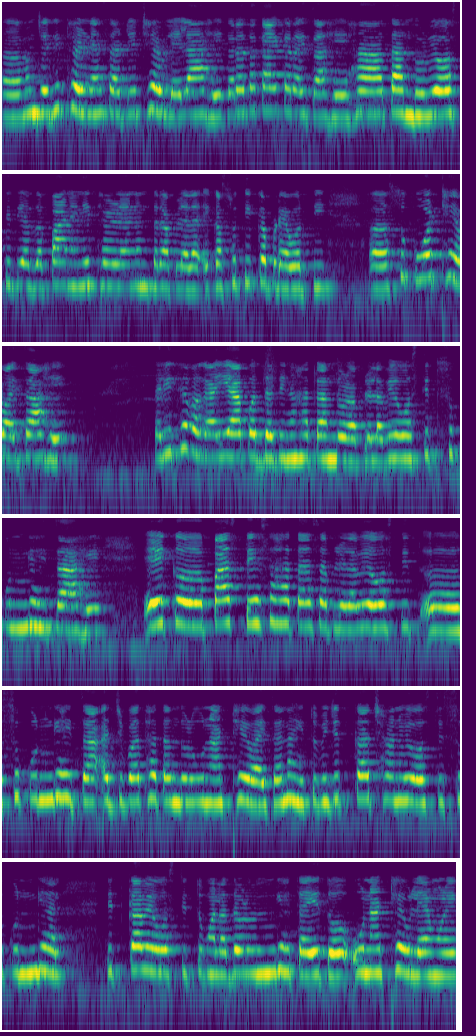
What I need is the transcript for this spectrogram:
म्हणजे निथळण्यासाठी ठेवलेला आहे. तर आता काय करायचं आहे? हा तांदूळ व्यवस्थित याचं पाणी निथळल्यानंतर आपल्याला एका सुती कपड्यावरती सुकवत ठेवायचा आहे. तर इथे बघा या पद्धतीनं हा तांदूळ आपल्याला व्यवस्थित सुकून घ्यायचा आहे. एक पाच ते सहा तास आपल्याला व्यवस्थित सुकून घ्यायचा. अजिबात हा तांदूळ उन्हात ठेवायचा नाही. तुम्ही जितका छान व्यवस्थित सुकून घ्याल तितका व्यवस्थित तुम्हाला दळून घेता येतो. उन्हात ठेवल्यामुळे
